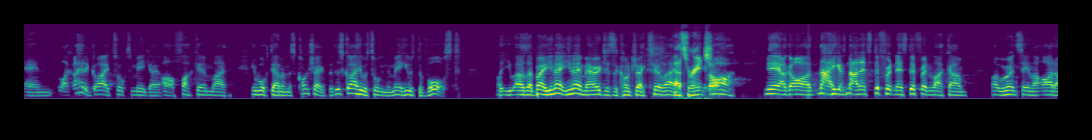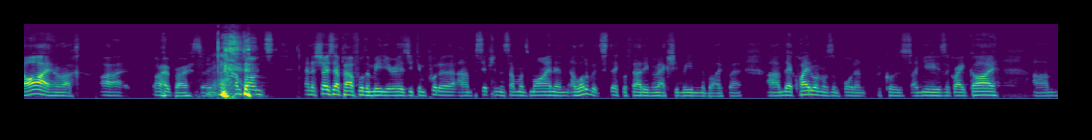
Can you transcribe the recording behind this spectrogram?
and like I had a guy talk to me, go, "Oh fuck him!" Like he walked out on this contract. But this guy who was talking to me, he was divorced. I was like, bro, you know, you know, marriage is a contract too, eh? That's rich. oh, yeah. I go, oh, nah. He goes, nah, that's different. That's different. Like, um, like we weren't seeing like eye to eye. And I'm like, all right, all right, bro. So sometimes and it shows how powerful the media is. You can put a um, perception in someone's mind, and a lot of it stick without even actually meeting the bloke. But um, that Quade one was important because I knew he was a great guy. Um,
